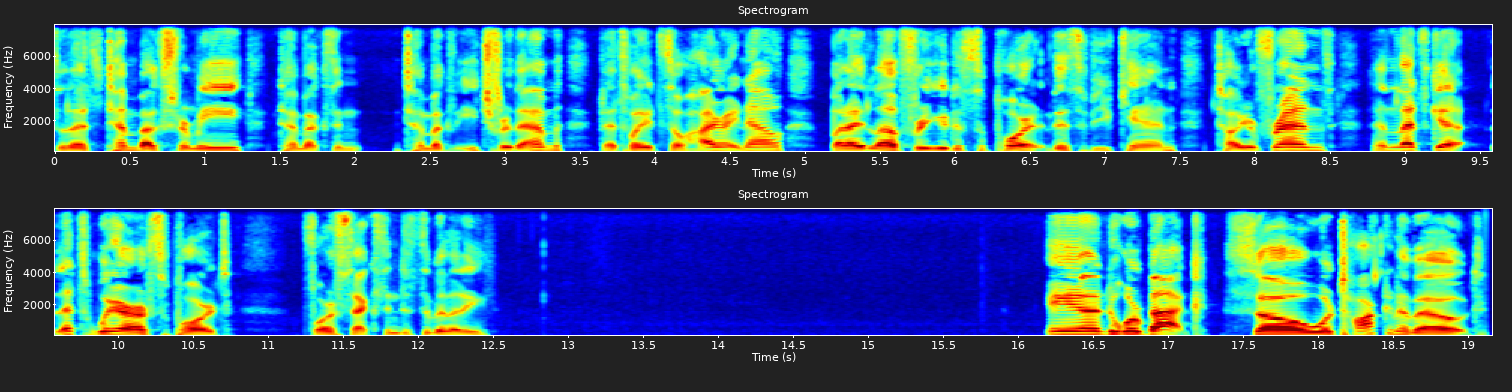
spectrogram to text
so that's ten bucks for me, ten bucks and ten bucks each for them. That's why it's so high right now. But I'd love for you to support this if you can. Tell your friends and let's get let's wear our support for sex and disability. And we're back. So we're talking about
